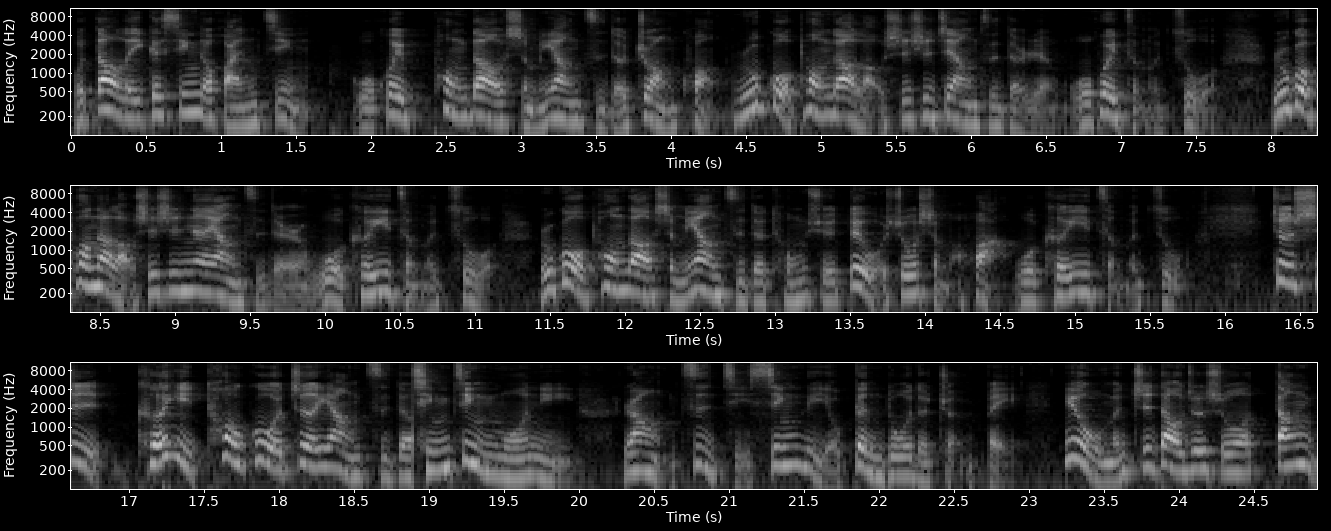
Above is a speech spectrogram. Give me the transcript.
我到了一个新的环境。我会碰到什么样子的状况？如果碰到老师是这样子的人，我会怎么做？如果碰到老师是那样子的人，我可以怎么做？如果我碰到什么样子的同学对我说什么话，我可以怎么做？就是可以透过这样子的情境模拟，让自己心里有更多的准备。因为我们知道，就是说当。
